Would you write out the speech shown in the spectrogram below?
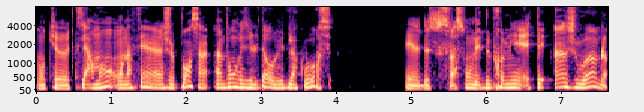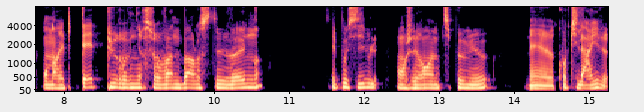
Donc euh, clairement, on a fait, je pense, un bon résultat au vu de la course et de toute façon, les deux premiers étaient injouables. On aurait peut-être pu revenir sur Van Barlsteven. C'est possible, en gérant un petit peu mieux. Mais euh, quoi qu'il arrive,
